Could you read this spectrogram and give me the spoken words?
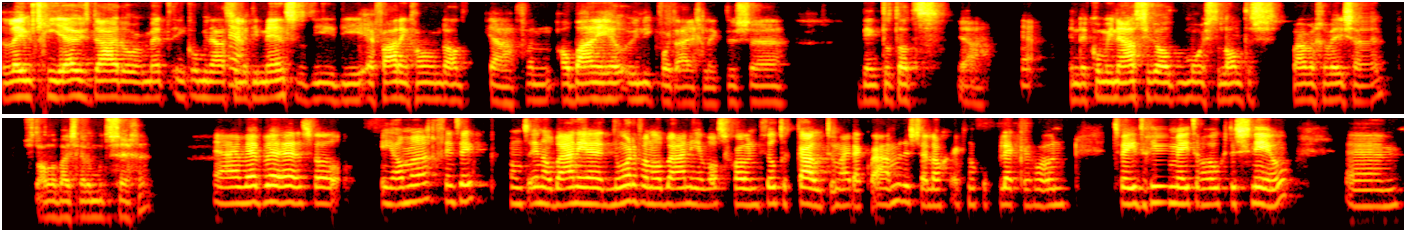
Alleen misschien juist daardoor met, in combinatie met die mensen, dat die, die ervaring gewoon dan ja, van Albanië heel uniek wordt eigenlijk. Dus uh, ik denk dat dat ja, ja, in de combinatie wel het mooiste land is waar we geweest zijn. Dus het allebei zouden moeten zeggen. Ja, en we hebben, het is wel jammer, vind ik. Want in Albanië, het noorden van Albanië, was gewoon veel te koud toen wij daar kwamen. Dus daar lag echt nog op plekken gewoon twee, drie meter hoog de sneeuw. Um,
